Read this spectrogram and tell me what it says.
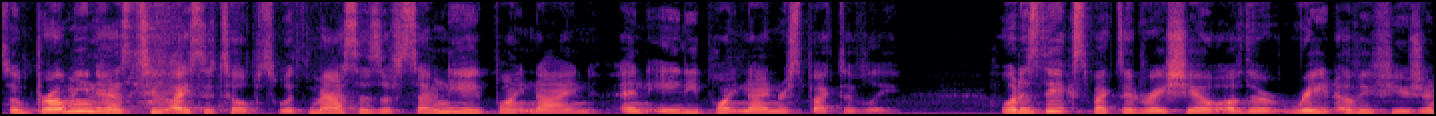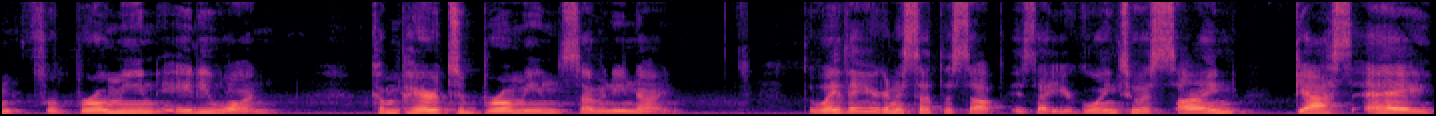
So bromine has two isotopes with masses of 78.9 and 80.9 respectively. What is the expected ratio of the rate of effusion for bromine 81 compared to bromine 79? The way that you're going to set this up is that you're going to assign gas A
